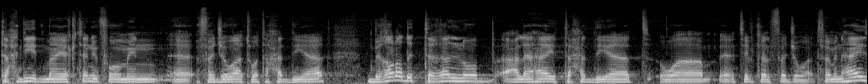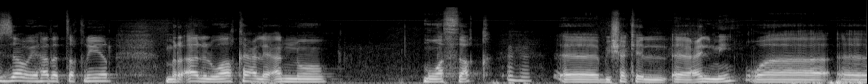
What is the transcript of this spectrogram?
تحديد ما يكتنفه من آه، فجوات وتحديات بغرض التغلب على هاي التحديات وتلك الفجوات. فمن هاي الزاوية هذا التقرير مرآة للواقع لأنه موثق آه، بشكل آه، علمي وبأنواع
